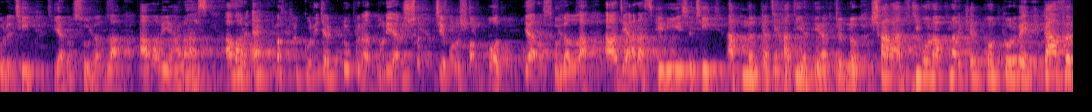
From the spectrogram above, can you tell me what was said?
করেছি। ইয়া রসুল আল্লাহ আমার এই আনাস, আমার একমাত্র কলিজার টুকরা দুনিয়ার সবচেয়ে বড় সম্পদ ইয়া রসুল আল্লাহ আজ আনাসকে নিয়ে এসেছি। আপনার কাছে জন্য সারা জীবন আপনার খেদমত করবে। কাফের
